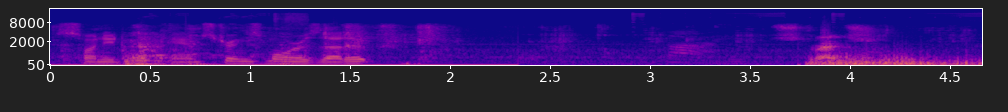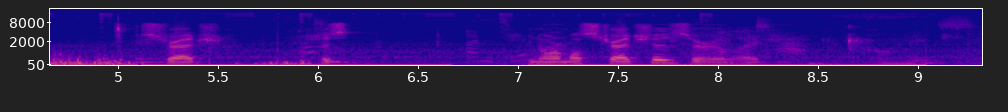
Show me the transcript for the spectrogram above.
So I need to work hamstrings more, is that it? Stretch. Stretch? Just normal stretches or like Attack commencing.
